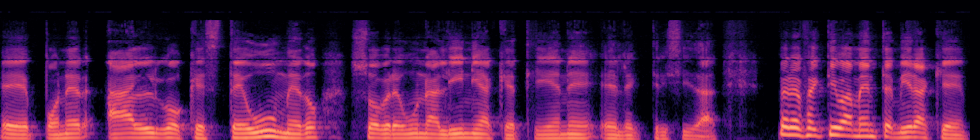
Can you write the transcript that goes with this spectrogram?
eh, poner algo que esté húmedo sobre una línea que tiene electricidad. Pero efectivamente, mira que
